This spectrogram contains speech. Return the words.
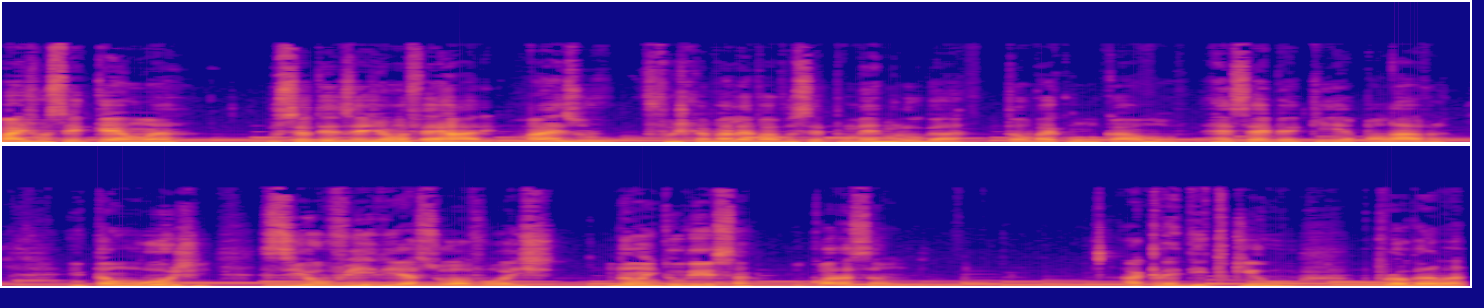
mas você quer uma. O seu desejo é uma Ferrari, mas o Fusca vai levar você para o mesmo lugar. Então vai com calma, recebe aqui a palavra. Então hoje, se ouvir a sua voz, não endureça o coração. Acredito que o, programa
